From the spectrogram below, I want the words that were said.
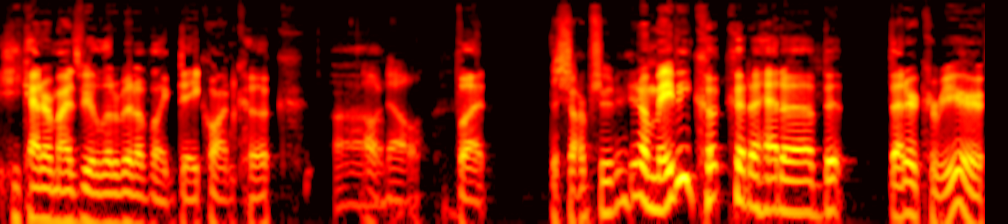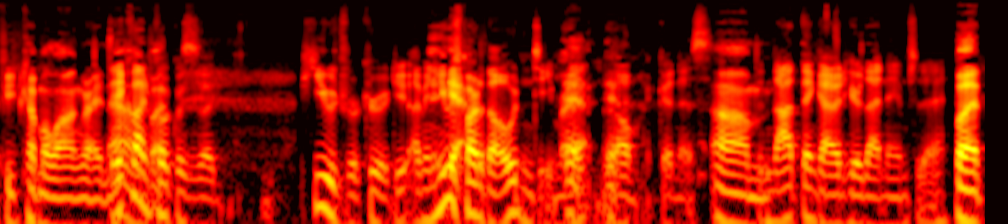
he kind of reminds me a little bit of like Daequan Cook. Um, oh no, but the sharpshooter. you know maybe Cook could have had a bit better career if he'd come along right now. Daequan but- Cook was a huge recruit. I mean, he was Yeah. part of the Oden team, right? Yeah, yeah. Oh my goodness. Um, Did not think I would hear that name today. but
